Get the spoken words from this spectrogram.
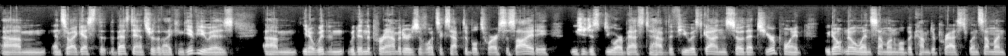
Um, and so I guess the, the, best answer that I can give you is, um, you know, within within the parameters of what's acceptable to our society, we should just do our best to have the fewest guns, so that to your point, we don't know when someone will become depressed. When someone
